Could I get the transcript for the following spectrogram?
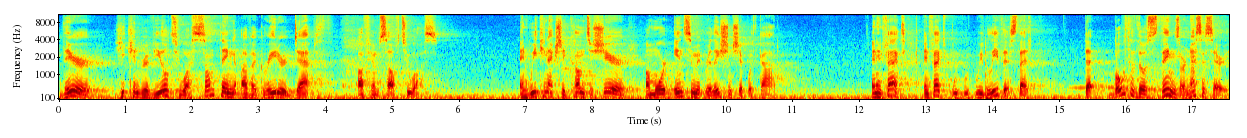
there he can reveal to us something of a greater depth of himself to us. And we can actually come to share a more intimate relationship with God. And in fact, in fact, we, believe this that, that both of those things are necessary.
